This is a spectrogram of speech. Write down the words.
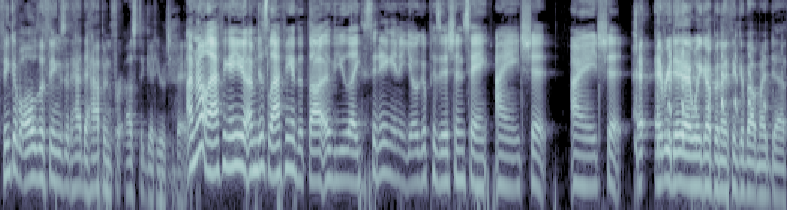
think of all the things that had to happen for us to get here today. I'm not laughing at you. I'm just laughing at the thought of you like sitting in a yoga position saying, I ain't shit. I ain't shit. Every day I wake up and I think about my death,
